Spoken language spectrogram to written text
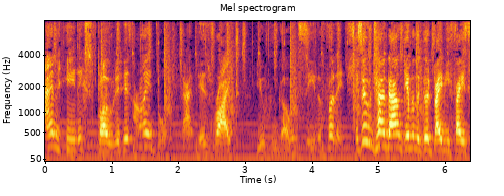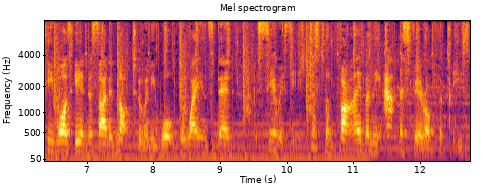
and he'd exploded his eyeball. That is right you can go and see the footage. It soon turned out, given the good baby face he was, he had decided not to and he walked away instead. But seriously, it's just the vibe and the atmosphere of the piece.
